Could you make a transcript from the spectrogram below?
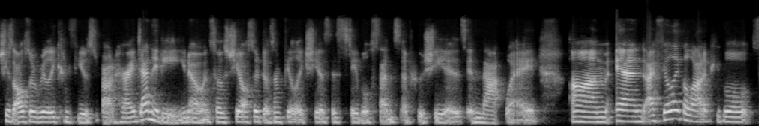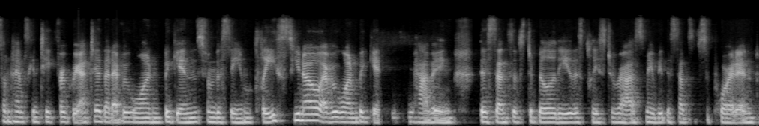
she's also really confused about her identity, you know, and so she also doesn't feel like she has this stable sense of who she is in that way. Um, and I feel like a lot of people sometimes can take for granted that everyone begins from the same place, you know, everyone begins from having this sense of stability, this place to rest, maybe the sense of support. And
